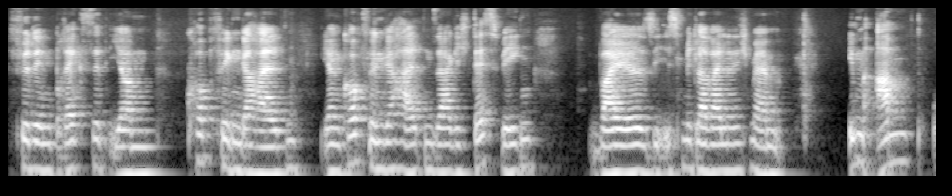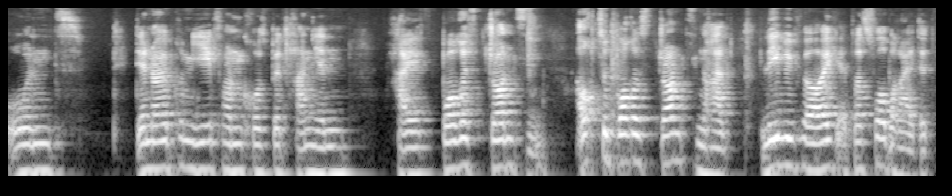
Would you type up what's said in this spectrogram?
für den Brexit ihren Kopf hingehalten. Ihren Kopf hingehalten sage ich deswegen, weil sie ist mittlerweile nicht mehr im, im Amt und der neue Premier von Großbritannien heißt Boris Johnson. Auch zu Boris Johnson hat Levi für euch etwas vorbereitet.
